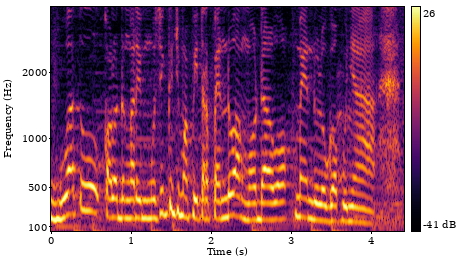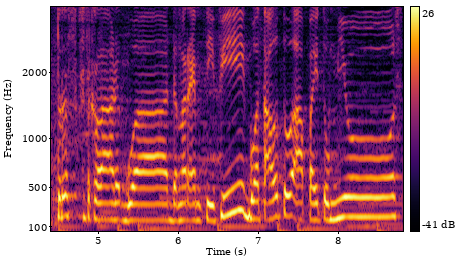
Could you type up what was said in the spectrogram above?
gue tuh kalau dengerin musik tuh cuma Peter Pan doang modal Walkman dulu gue punya terus setelah gue denger MTV gue tahu tuh apa itu Muse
